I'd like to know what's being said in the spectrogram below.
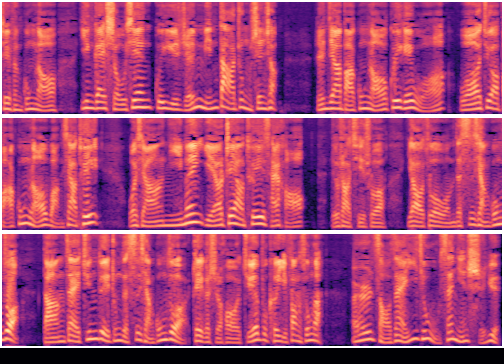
这份功劳应该首先归于人民大众身上。人家把功劳归给我。”我就要把功劳往下推，我想你们也要这样推才好。刘少奇说：“要做我们的思想工作，党在军队中的思想工作，这个时候绝不可以放松啊。”而早在一九五三年十月，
